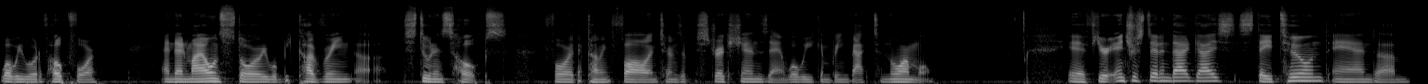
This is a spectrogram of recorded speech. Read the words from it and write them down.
what we would have hoped for, and then my own story will be covering uh, students' hopes for the coming fall in terms of restrictions and what we can bring back to normal. If you're interested in that, guys, stay tuned and. Um,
